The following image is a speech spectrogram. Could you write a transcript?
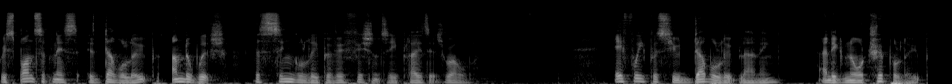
Responsiveness is double loop under which the single loop of efficiency plays its role. If we pursue double loop learning and ignore triple loop,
